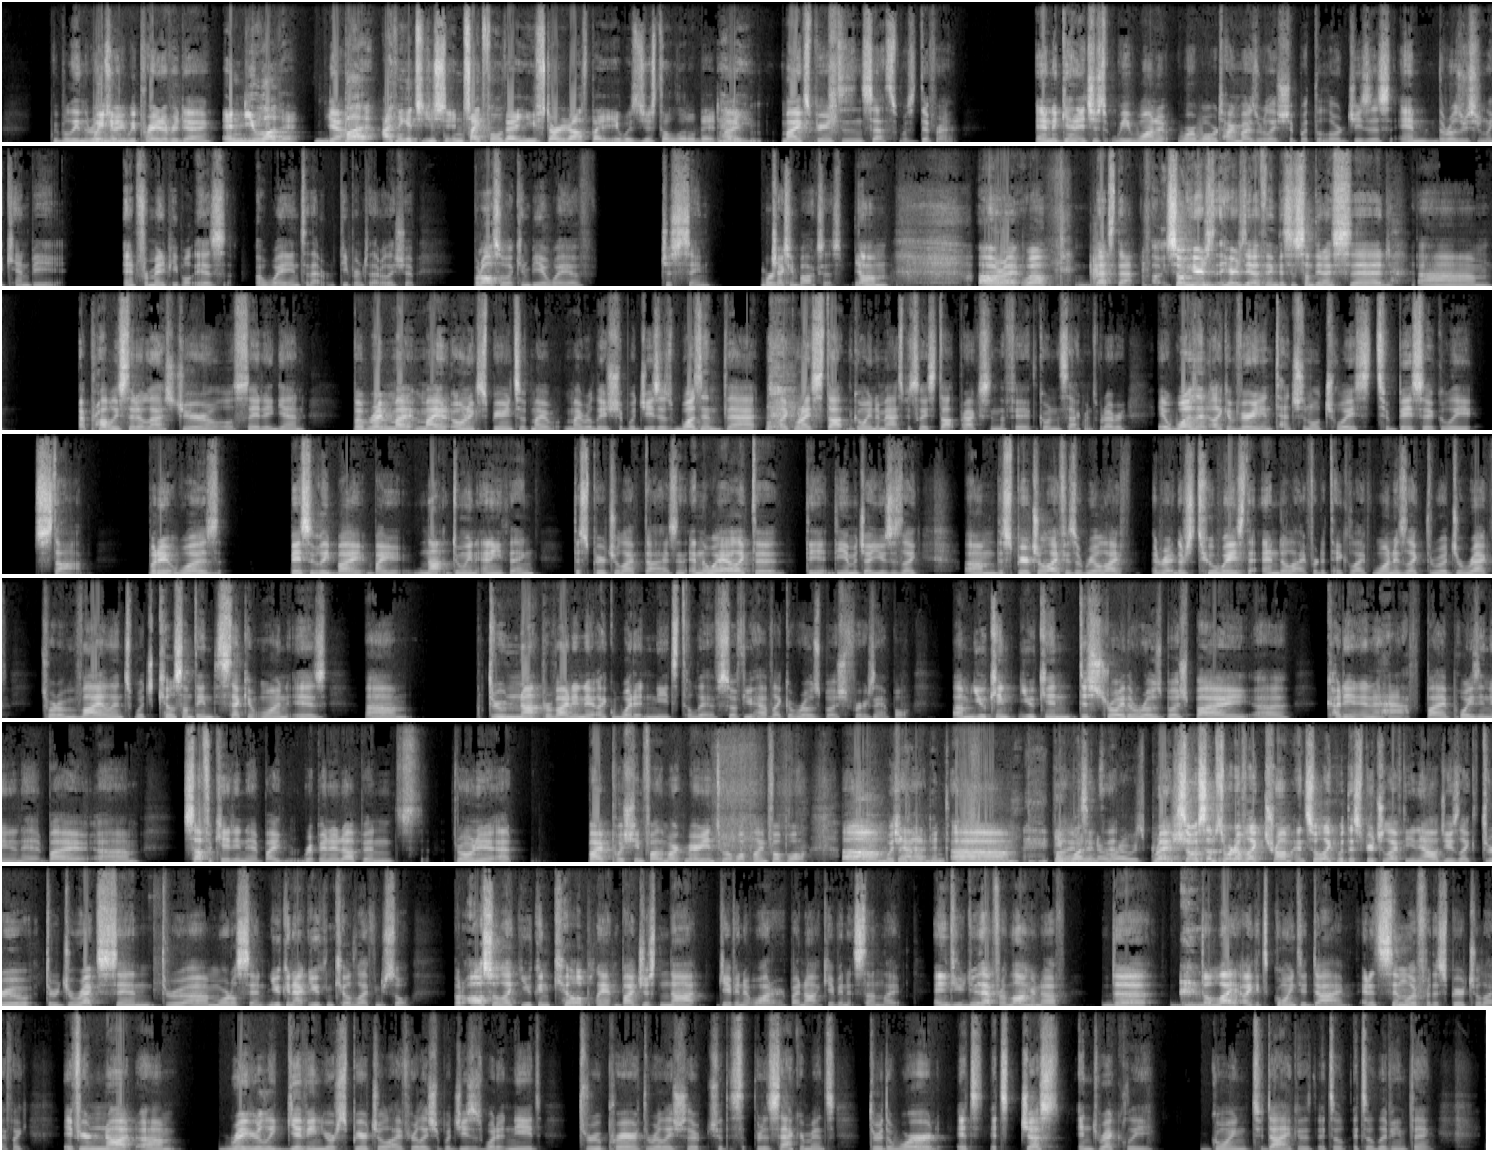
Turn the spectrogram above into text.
We believe in the rosary. knew- We, pray it every day. And you love it. Yeah. But I think it's just insightful that you started off by it was just a little bit heavy. my my experiences in Seth's was different. And again, it's just we want it. We're, what we're talking about is a relationship with the Lord Jesus, and the Rosary certainly can be, and for many people is a way into that deeper into that relationship. But also, it can be a way of just saying Words. checking boxes. Um, all right. Well, that's that. Uh, So here's here's the other thing. This is something I said. Um, I probably said it last year. I'll, I'll say it again. But right, my my own experience of my my relationship with Jesus wasn't that like when I stopped going to mass, basically I stopped practicing the faith, going to the sacraments, whatever. It wasn't like a very intentional choice to basically stop, but it was basically by by not doing anything, the spiritual life dies. And, and the way I like to the the image I use is like um, the spiritual life is a real life. And right, there's two ways to end a life or to take a life. One is like through a direct sort of violence, which kills something. The second one is um, through not providing it like what it needs to live. So if you have like a rose bush, for example, um, you can you can destroy the rose bush by uh, cutting it in half, by poisoning it, by um, suffocating it, by ripping it up and throwing it at by pushing Father Mark Mary into it while playing football, um, which That happened. happened. Um, He wasn't a that. rose right? So some sort of like trauma, and so like with the spiritual life, the analogy is like through through direct sin, through uh, mortal sin, you can act, you can kill the life in your soul, but also like you can kill a plant by just not giving it water, by not giving it sunlight, and if you do that for long enough, the the light like it's going to die, and it's similar for the spiritual life. Like if you're not um, regularly giving your spiritual life, your relationship with Jesus, what it needs through prayer, through relationship, through the, through the sacraments, through the Word, it's it's just indirectly going to die because it's a it's a living thing,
